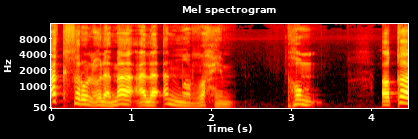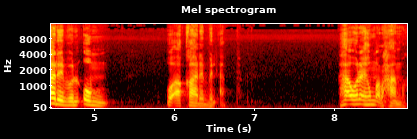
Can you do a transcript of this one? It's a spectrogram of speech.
أكثر العلماء على أن الرحم هم أقارب الأم وأقارب الأب. هؤلاء هم أرحامك.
